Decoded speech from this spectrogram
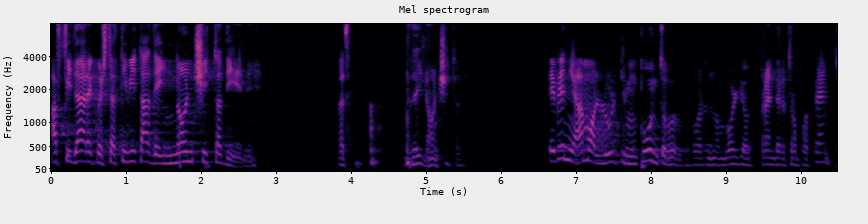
affidare queste attività a dei non cittadini. Dei non cittadini. E veniamo all'ultimo punto, non voglio prendere troppo tempo,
